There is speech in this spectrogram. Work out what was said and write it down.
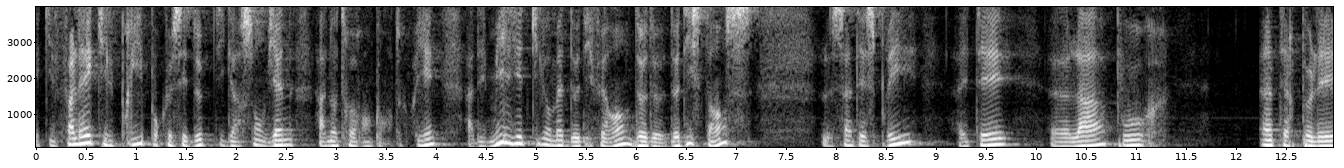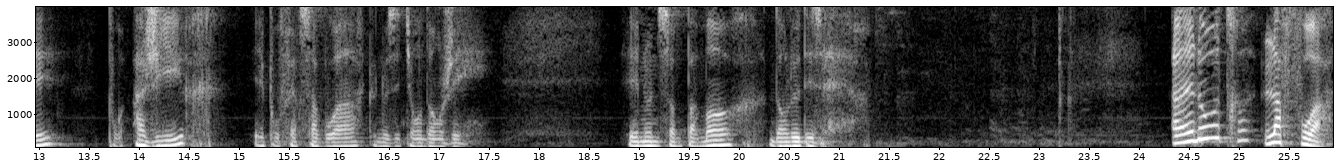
et qu'il fallait qu'il prie pour que ces deux petits garçons viennent à notre rencontre. Vous voyez, à des milliers de kilomètres de, distance, le Saint-Esprit a été euh, là pour interpellés pour agir et pour faire savoir que nous étions en danger. Et nous ne sommes pas morts dans le désert. Un autre, la foi.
